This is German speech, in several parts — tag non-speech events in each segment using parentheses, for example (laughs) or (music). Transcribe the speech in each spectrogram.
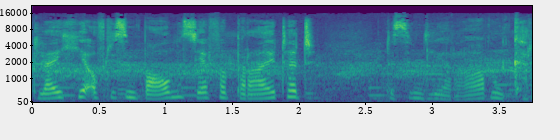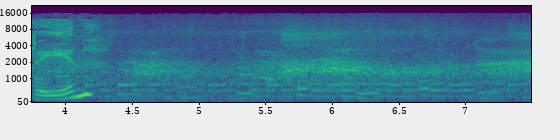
gleich hier auf diesem Baum sehr verbreitet, das sind die Rabenkrähen.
